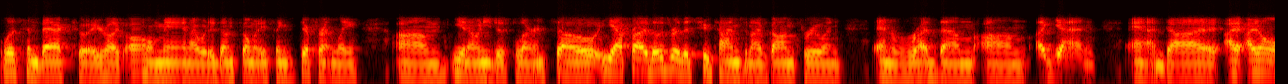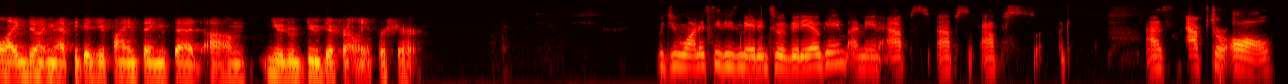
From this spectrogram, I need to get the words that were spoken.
listen back to it, you're like, oh man, I would have done so many things differently. Um, you know, and you just learn. So yeah, probably those were the two times when I've gone through and and read them um, again. And uh, I, I don't like doing that because you find things that um, you would do differently for sure. Would you want to see these made into a video game? I mean, apps, apps, apps. As after all,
